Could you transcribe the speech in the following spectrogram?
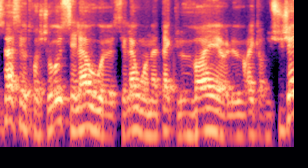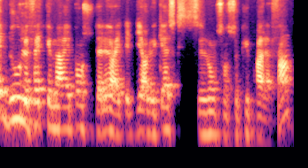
ça c'est autre chose. C'est là où euh, c'est là où on attaque le vrai le vrai cœur du sujet. D'où le fait que ma réponse tout à l'heure était de dire le casque, c'est ce dont on s'occupera à la fin.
